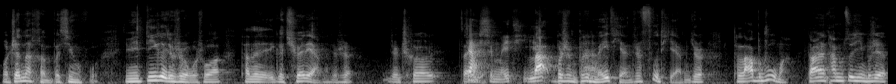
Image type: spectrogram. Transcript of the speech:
我真的很不幸福。因为第一个就是我说它的一个缺点嘛，就是这车在驾驶没体验拉不是不是没体验，这是副体验，就是它拉不住嘛。当然他们最近不是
